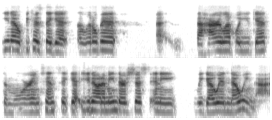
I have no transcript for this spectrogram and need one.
you know, because they get a little bit. Uh, the higher level you get, the more intense it get. You know what I mean? There's just any. We go in knowing that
